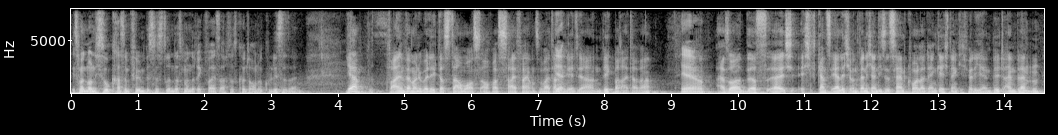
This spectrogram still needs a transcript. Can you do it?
ist man noch nicht so krass im Filmbusiness drin, dass man direkt weiß, ach, das könnte auch eine Kulisse sein. ja, vor allem wenn man überlegt, dass Star Wars auch was Sci-Fi und so weiter Ja. angeht, ja ein Wegbereiter war. Ja, ja. Also, das, äh, ich, ich, ganz ehrlich, und wenn ich an diese Sandcrawler denke, ich denke, ich werde hier ein Bild einblenden,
